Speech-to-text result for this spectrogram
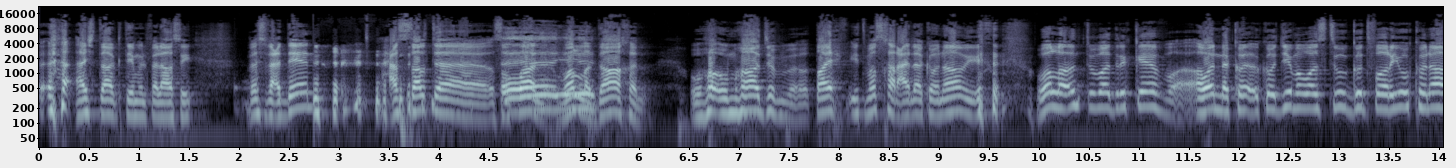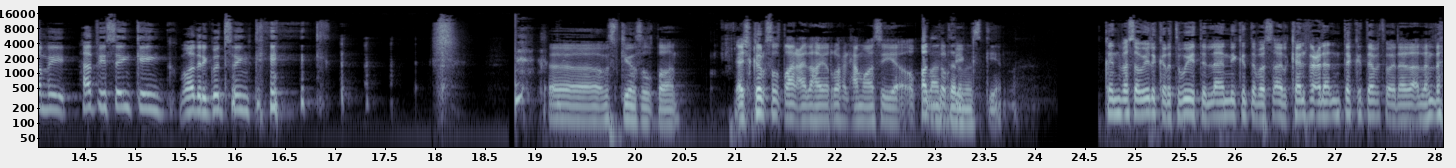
hashtag team الفلاسي. بس بعدين حصلت سلطان. والله داخل. وهو مهاجم طايح يتمسخر على كونامي. والله أنتم ما أدري كيف. أو أن كو- كوجيما was too good for you كونامي. happy thinking ما أدري good thinking مسكين سلطان. أشكرك سلطان على هاي الروح الحماسية. أقدر فيك. المسكين. كنت بسوي لك retweet إلا أني كنت بسالك هل فعلا أنت كتبت ولا لا؟ لأن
